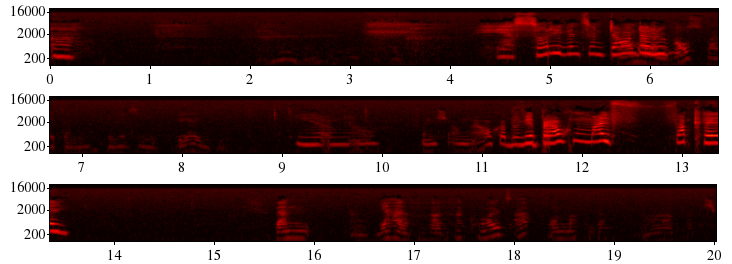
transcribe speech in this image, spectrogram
Ah. Ja, sorry, wenn so ein Down wir darüber... Haus weiter, ne? Ja, irgendwie auch. Finde ich irgendwie auch. Aber wir brauchen mal Fackeln. Dann, ja, ha- hack Holz ab und mach die dann. Ah. Ich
